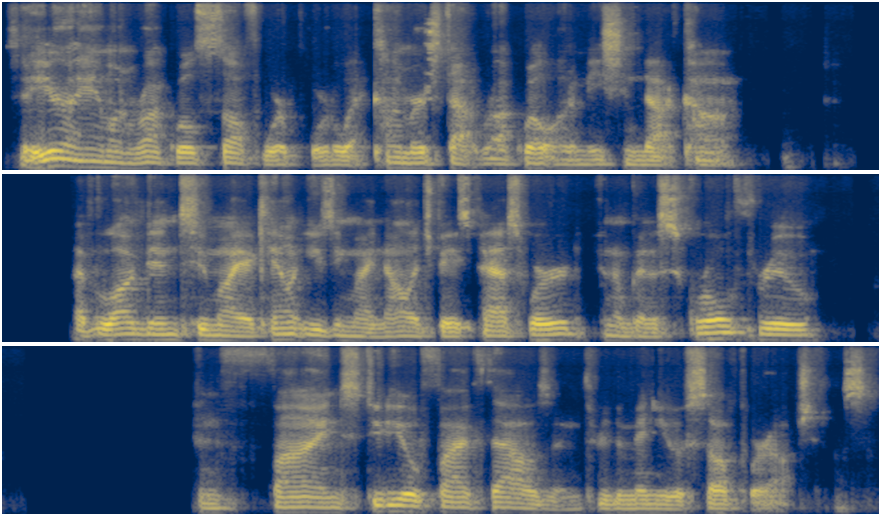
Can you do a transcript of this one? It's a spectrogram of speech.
So here I am on Rockwell's software portal at commerce.rockwellautomation.com. I've logged into my account using my knowledge base password, and I'm going to scroll through and find Studio 5000 through the menu of software options.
